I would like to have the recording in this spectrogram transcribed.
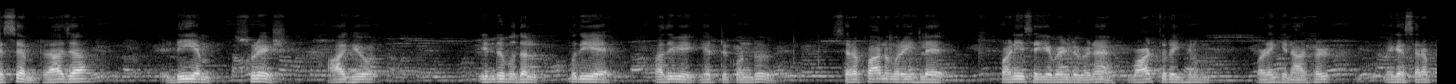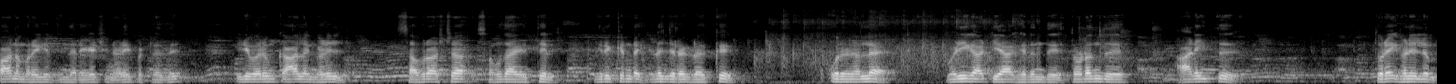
SM Raja TM Suresh ஆகியோர் இன்று முதல் புதிய பதவியை ஏற்றுக்கொண்டு சிறப்பான முறையிலே பணி செய்ய வேண்டும் என வாழ்த்துரைகளும் வழங்கினார்கள். மிக சிறப்பான முறையில் இந்த நிகழ்ச்சி நடைபெற்றது. இனிவரும் காலங்களில் சௌராஷ்டிரா சமுதாயத்தில் இருக்கின்ற இளைஞர்களுக்கு ஒரு நல்ல வழிகாட்டியாக இருந்து தொடர்ந்து அனைத்து துறைகளிலும்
